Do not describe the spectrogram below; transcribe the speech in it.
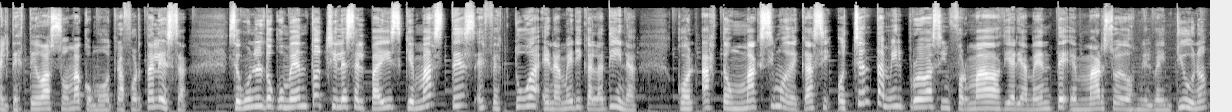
El testeo asoma como otra fortaleza. Según el documento, Chile es el país que más test efectúa en América Latina, con hasta un máximo de casi 80.000 pruebas informadas diariamente en marzo de 2021,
